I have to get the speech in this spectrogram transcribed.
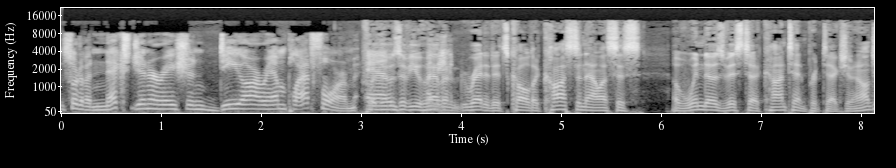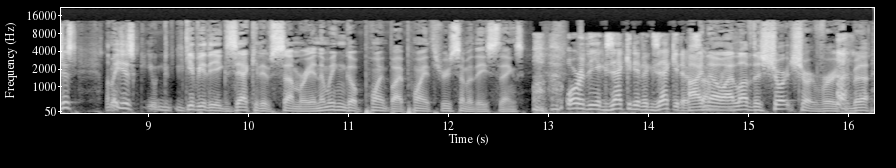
sort of a next generation DRM platform. For And, those of you who I haven't read it, it's called a cost analysis of Windows Vista content protection. And I'll just let me just give you the executive summary, and then we can go point by point through some of these things. or the executive executive. I know. I love the short, short version, but uh,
